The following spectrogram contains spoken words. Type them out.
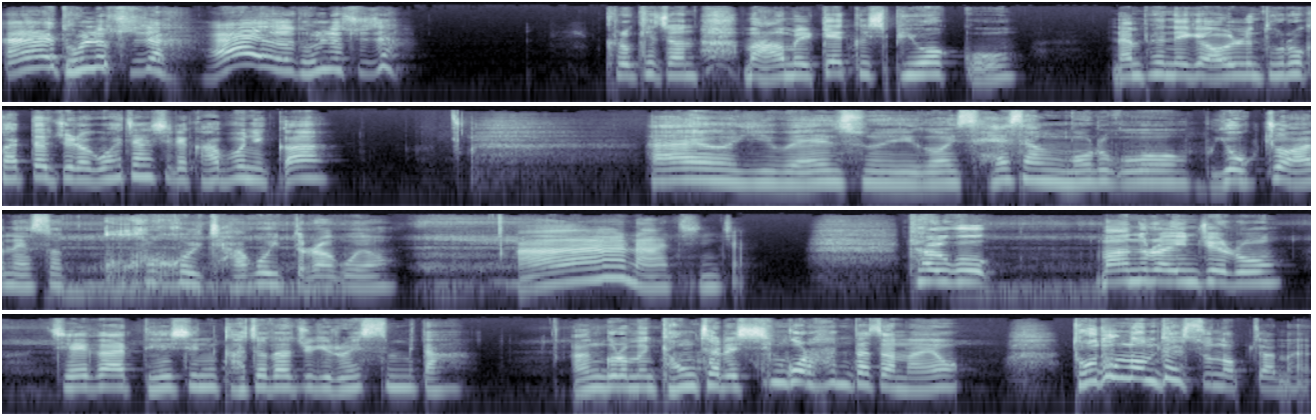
아 돌려주자. 아 돌려주자. 그렇게 전 마음을 깨끗이 비웠고 남편에게 얼른 도로 갖다 주라고 화장실에 가보니까 아유 이 왼수 이거 세상 모르고 욕조 안에서 쿨쿨 자고 있더라고요. 아 나 진짜 결국 마누라인 죄로 제가 대신 가져다 주기로 했습니다. 안 그러면 경찰에 신고를 한다잖아요. 도둑놈 될 순 없잖아요.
